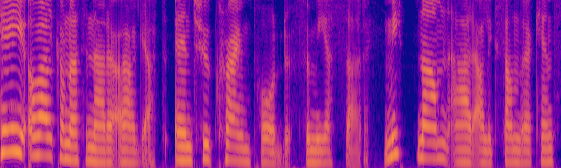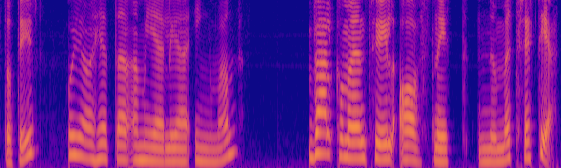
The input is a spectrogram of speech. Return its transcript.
Hej och välkomna till Nära ögat, en true crime-podd för mesar. Mitt namn är Alexandra Kentsdottir. Och jag heter Amelia Ingman. Välkommen till avsnitt nummer 31.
